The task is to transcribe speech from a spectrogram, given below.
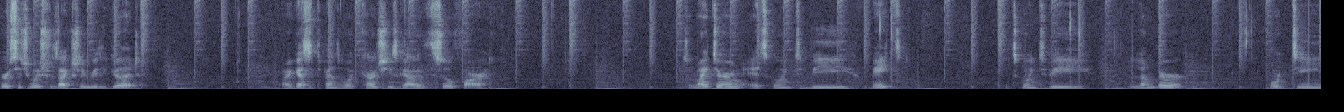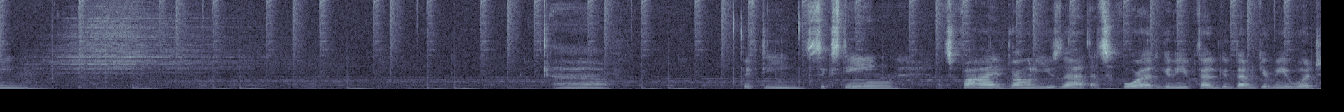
her situation was actually really good. I guess it depends on what card she's gathered so far. So my turn, it's going to be mate. It's going to be lumber, 14. 15, 16. That's five. I want to use that? That's four. That'd give me that would give that give me a wood.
